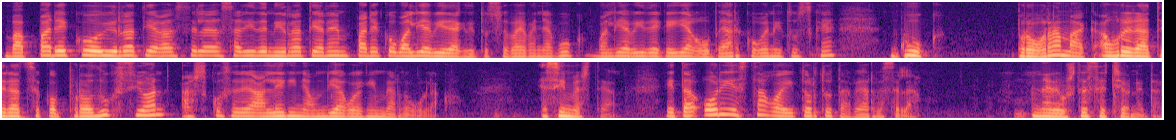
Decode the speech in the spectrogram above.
ba, pareko irratia gazteleraz ari den irratiaren pareko baliabideak dituzu, bai, baina guk baliabide gehiago beharko genituzke, guk programak aurrera ateratzeko produkzioan askoz ere alegin handiago egin behar dugulako. Ezinbestean. Eta hori ez dago aitortuta behar bezala nire ustez etxe honetan.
